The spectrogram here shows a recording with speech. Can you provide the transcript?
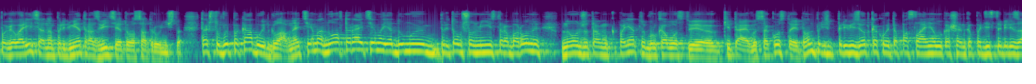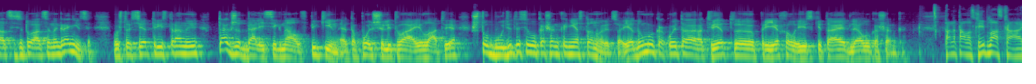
поговорить на предмет развития этого сотрудничества. Так что ВПК будет главная тема. Ну, а вторая тема, я думаю, при том, что он министр обороны, но он же там, понятно, в руководстве Китая высоко стоит, он привезет какое-то послание Лукашенко по дестабилизации ситуации на границе. Потому что все три страны также дали сигнал в Пекин. Это Польша, Литва и Латвия. Что будет, если Лукашенко не остановится? Я думаю, какой-то ответ приїхав приехал из Китая для Лукашенко. Пане Павло, скажіть, будь ласка,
